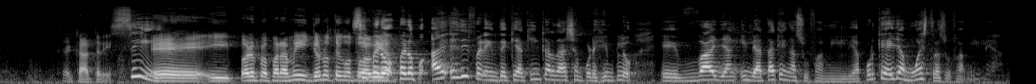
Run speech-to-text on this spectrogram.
Catherine. Sí. Eh, y, por ejemplo, para mí, yo no tengo Sí, todavía... pero, pero hay- es diferente que a Kim Kardashian, por ejemplo, eh, vayan y le ataquen a su familia, porque ella muestra a su familia.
